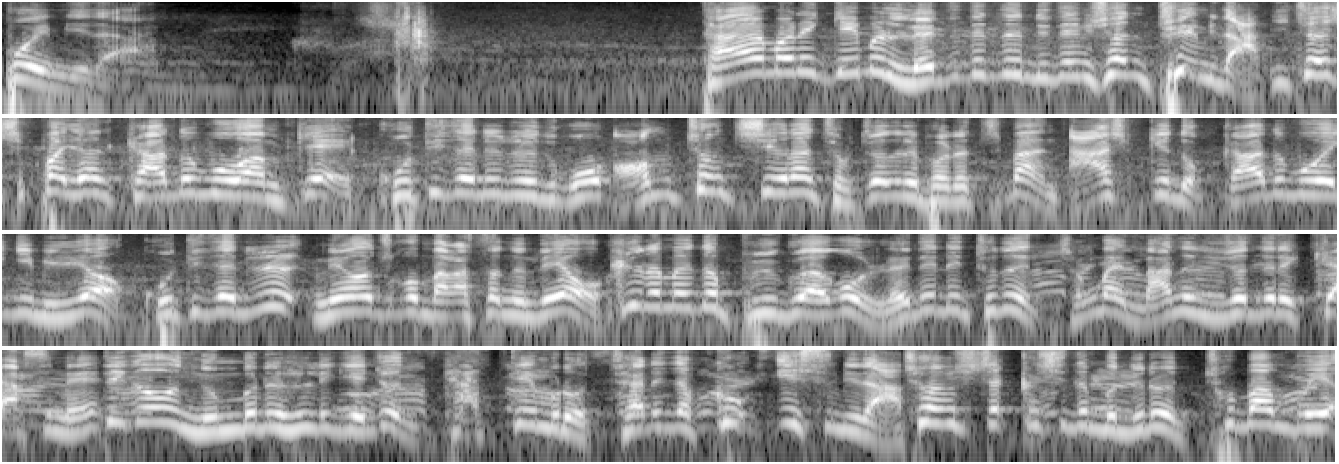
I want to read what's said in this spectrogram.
보입니다. 어린 게임은 레드데드 리뎀션 2입니다. 2018년 가드보와 함께 고티 자리를 두고 엄청 치열한 접전을 벌였지만 아쉽게도 가드보에게 밀려 고티 자리를 내어주고 말았었는데요. 그럼에도 불구하고 레드리2는 정말 많은 유저들의 가슴에 뜨거운 눈물을 흘리게 해준 갓게임으로 자리 잡고 있습니다. 처음 시작하시는 분들은 초반부에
